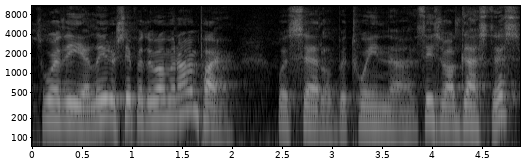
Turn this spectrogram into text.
It's where the uh, leadership of the Roman Empire was settled between uh, Caesar Augustus,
